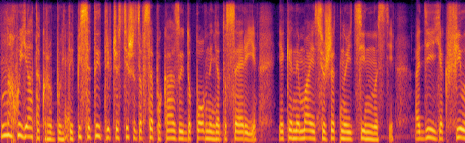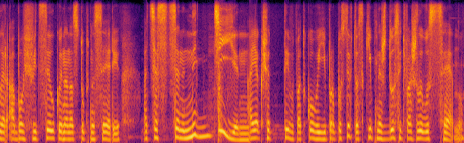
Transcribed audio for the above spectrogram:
Ну нахуя так робити? Після титрів частіше за все показують доповнення до серії, яке не має сюжетної цінності, а діє як філер або відсилкою на наступну серію. А ця сцена не діє. А якщо ти випадково її пропустив, то скіпнеш досить важливу сцену.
